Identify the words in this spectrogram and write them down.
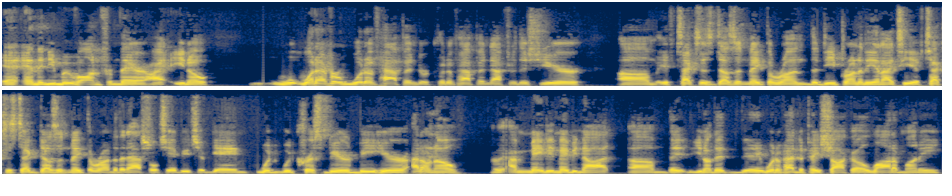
and, and, then you move on from there. I, you know, w- whatever would have happened or could have happened after this year. Um, if Texas doesn't make the run, the deep run in the NIT, if Texas Tech doesn't make the run to the national championship game, would would Chris Beard be here? I don't know. Maybe, maybe not. Um, they, you know, they, they would have had to pay Shaka a lot of money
